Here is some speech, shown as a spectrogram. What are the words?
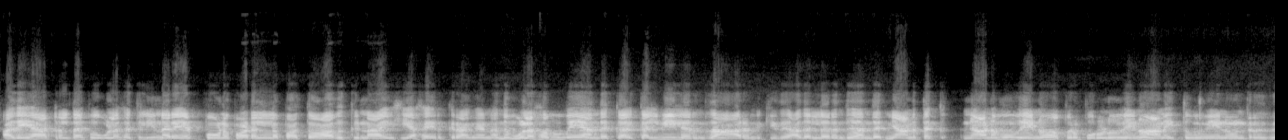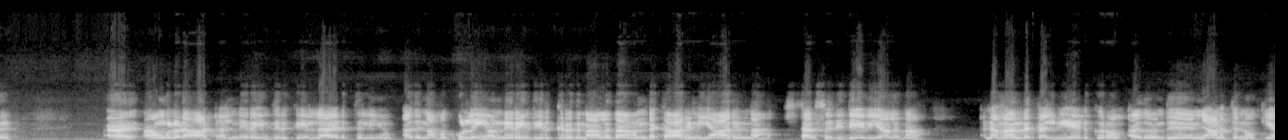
அதே ஆற்றல் தான் இப்போ உலகத்திலயும் நிறைய போன பாடல்ல பார்த்தோம். ஆவுக்கு நாயகியாக இருக்கிறாங்க. அந்த உலகமுமே அந்த க கல்வியில இருந்து தான் ஆரம்பிக்குது. அதில் இருந்து அந்த ஞானத்தை ஞானமும் வேணும் அப்புறம் பொருளும் வேணும் அனைத்தும் வேணும்ன்றது. அவங்களோட ஆற்றல் நிறைந்து இருக்கு எல்லா இடத்துலயும். அது நமக்குள்ளேயும் நிறைந்து இருக்கிறதுனாலதான். அந்த காரணி யாருன்னா சரஸ்வதி தேவியாலதான் நம்ம அந்த கல்வியை எடுக்கிறோம். அது வந்து ஞானத்தை நோக்கிய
